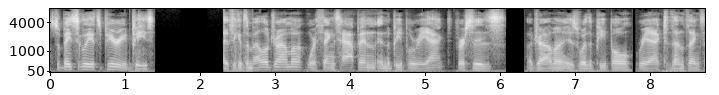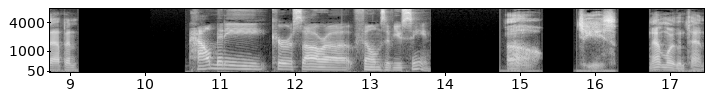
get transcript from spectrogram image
So basically, it's a period piece. I think it's a melodrama where things happen and the people react, versus a drama is where the people react, then things happen. how many Kurosawa films have you seen? Oh, jeez. Not more than 10.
